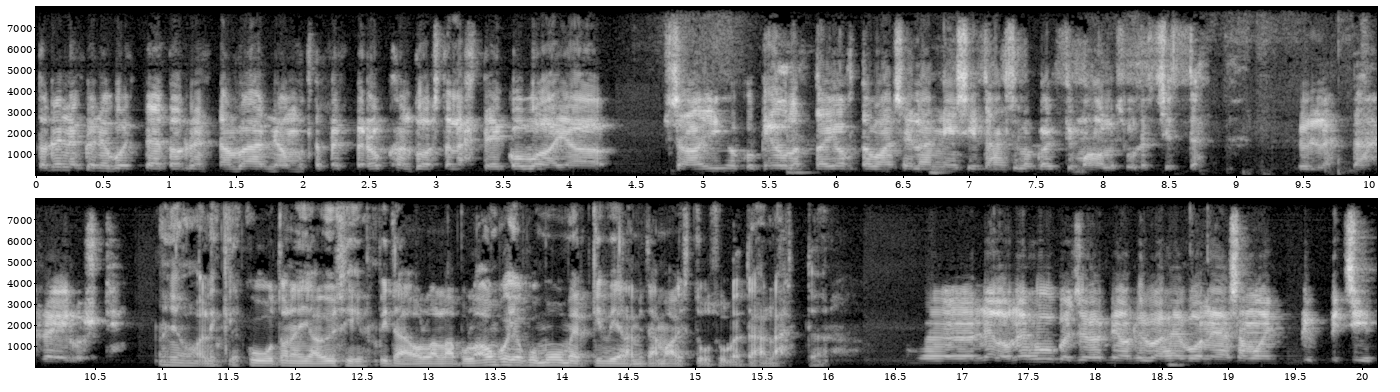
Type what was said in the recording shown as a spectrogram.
todennäköinen voittaja Torrentan on, mutta Peppe Rockhan tuosta lähtee kovaa ja saa joko keulat tai johtavan selän, niin siitähän silloin kaikki mahdollisuudet sitten yllättää reilusti. Joo, eli kuutonen ja ysi pitää olla lapulla. Onko joku muu merkki vielä, mitä maistuu sulle tähän lähtöön? Öö, nelonen Hugo Journey on hyvä hevonen ja samoin Kyppi Jeep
